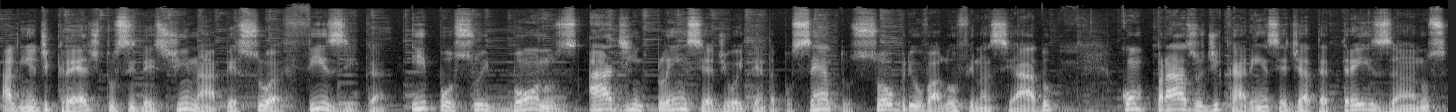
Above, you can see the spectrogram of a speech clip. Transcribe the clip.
A linha de crédito se destina à pessoa física e possui bônus adimplência de 80% sobre o valor financiado com prazo de carência de até três anos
